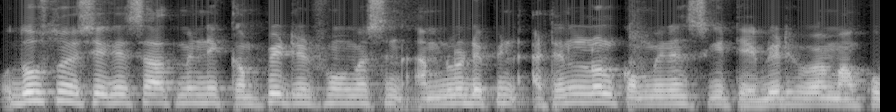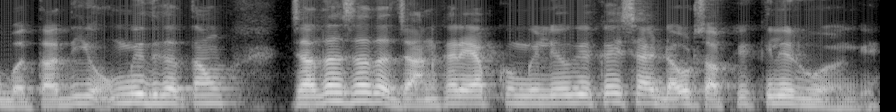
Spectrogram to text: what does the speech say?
दोस्तों, इसी के साथ मैंने complete information amlodipine atenolol combination की टेबलेट के बारे में आपको बता दी। उम्मीद करता हूँ ज़्यादा से ज़्यादा जानकारी आपको मिली होगी, कई सारे डाउट्स आपके क्लियर हुए होंगे।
